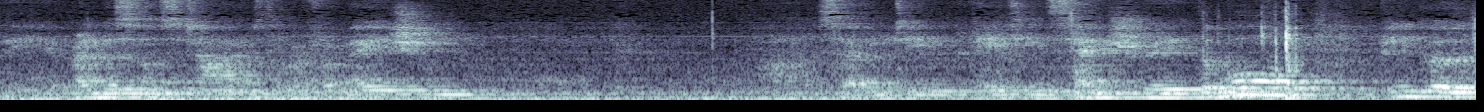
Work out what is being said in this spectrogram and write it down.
the Renaissance times, the Reformation, uh, 17th, 18th century, the more people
